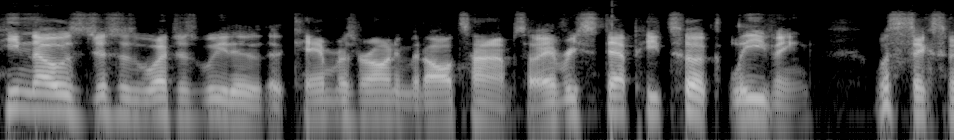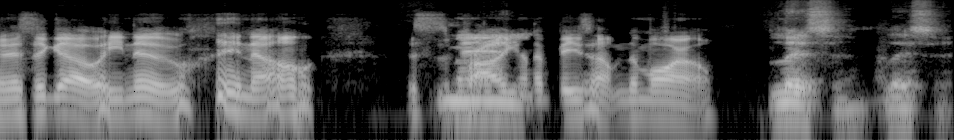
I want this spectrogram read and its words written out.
He knows just as much as we do. The cameras are on him at all times. So every step he took leaving was six minutes ago. He knew. You know, this is Man, probably going to be something tomorrow. Listen, listen.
